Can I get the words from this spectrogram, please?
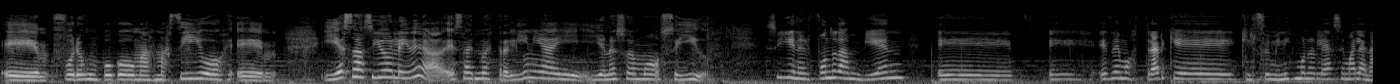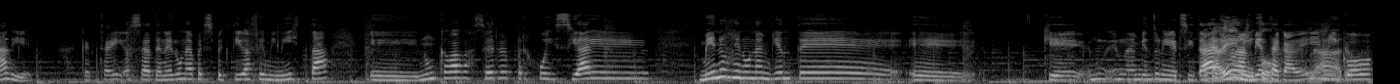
eh, foros un poco más masivos eh, y esa ha sido la idea, esa es nuestra línea y, y en eso hemos seguido. Sí, en el fondo también eh, eh, es demostrar que, que el feminismo no le hace mal a nadie. ¿cachai? O sea, tener una perspectiva feminista eh, nunca va a ser perjudicial, menos en un ambiente eh, que en un ambiente universitario, en un ambiente académico.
